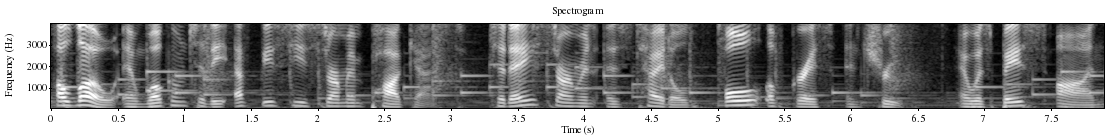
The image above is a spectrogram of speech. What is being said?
Hello, and welcome to the FBC Sermon Podcast. Today's sermon is titled Full of Grace and Truth and was based on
